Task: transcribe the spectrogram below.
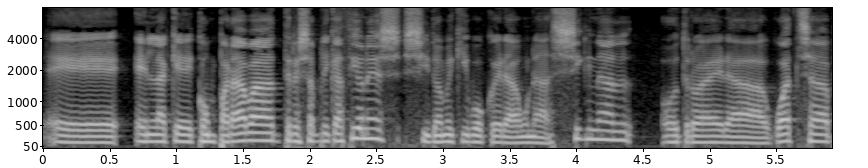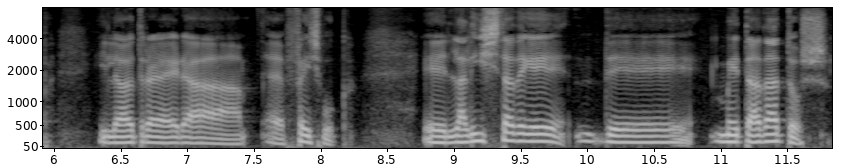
eh, en la que comparaba tres aplicaciones, si no me equivoco era una Signal, otra era WhatsApp y la otra era eh, Facebook. Eh, la lista de, metadatos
